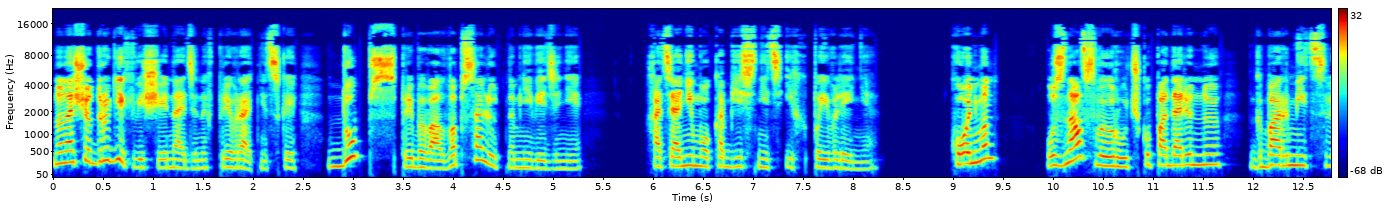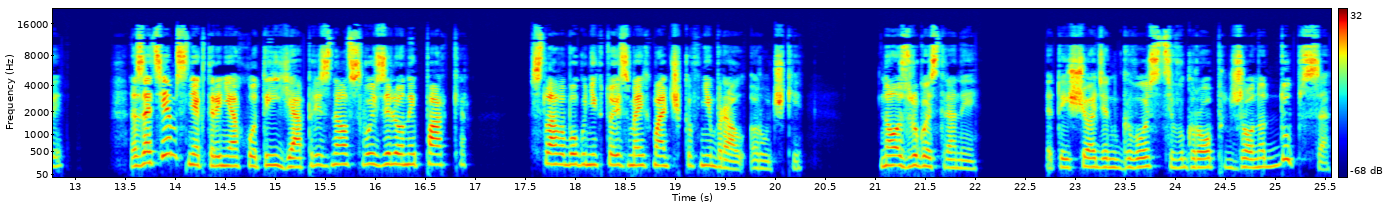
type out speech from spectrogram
Но насчет других вещей, найденных в Привратницкой, Дубс пребывал в абсолютном неведении, хотя не мог объяснить их появление. Коньман узнал свою ручку, подаренную к бармицве. Затем, с некоторой неохотой, я признал свой зеленый паркер. Слава богу, никто из моих мальчиков не брал ручки. Но, с другой стороны, это еще один гвоздь в гроб Джона Дубса,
